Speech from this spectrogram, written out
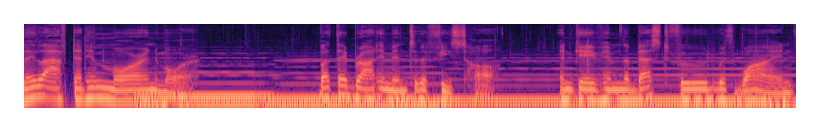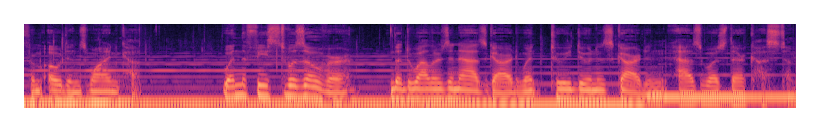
They laughed at him more and more. But they brought him into the feast hall and gave him the best food with wine from Odin's wine cup. When the feast was over, the dwellers in Asgard went to Iduna's garden as was their custom.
